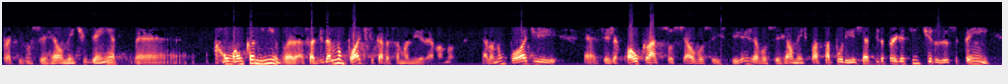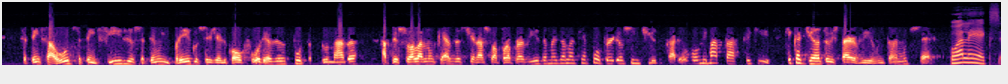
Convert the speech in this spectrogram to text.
para que você realmente venha é, arrumar um caminho. Essa vida ela não pode ficar dessa maneira, ela não, ela não pode é, seja qual classe social você esteja, você realmente passar por isso e a vida perder sentido. Às vezes você tem, você tem saúde, você tem filho, você tem um emprego, seja ele qual for, e às vezes, puta, do nada a pessoa ela não quer às vezes tirar a sua própria vida, mas ela quer, pô, perder o sentido, cara, eu vou me matar. O que que, que, que adianta eu estar vivo? Então é muito sério. Ô Alex, uh,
